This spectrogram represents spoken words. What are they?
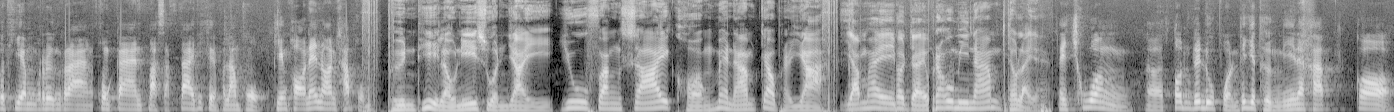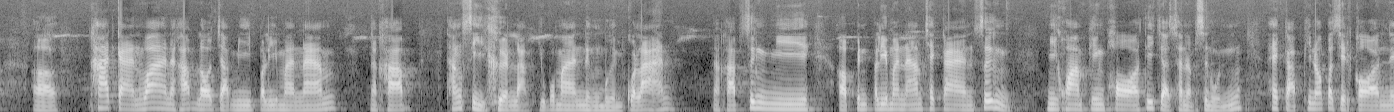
กระเทียมเรืองราง โครงการป่าสักใต้ที่เขื่อนพระรามหกเพียงพอแน่นอนครับผม พื้นที่เหล่านี้ส่วนใหญ่อยู่ฝั่งซ้ายของแม่น้ำเจ้าพระยา ย้ำให้เข้าใจเรามีน้ำเท่าไหร่ฮะ ในช่วงเอ่อต้นฤดูฝนที่จะถึงนี้นะครับ ก็เอ่อ คาดการณ์ว่านะครับเราจะมีปริมาณน้ำนะครับทั้ง 4 เขื่อนหลักอยู่ประมาณ 10,000 กว่าล้านนะครับซึ่งมีเอ่อเป็นปริมาณน้ำใช้การ ซึ่งมีความเพียงพอที่จะสนับสนุนให้กับพี่น้องเกษตรกรใน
